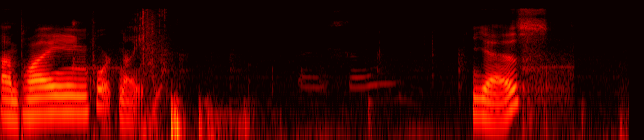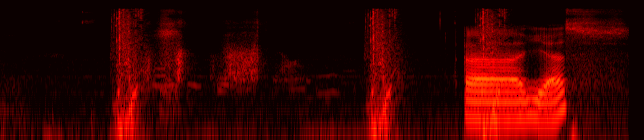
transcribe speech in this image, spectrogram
I'm playing Fortnite. Yes. Uh, yes.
